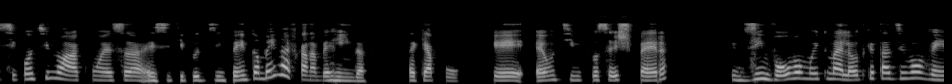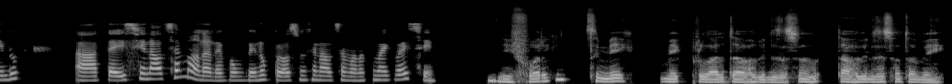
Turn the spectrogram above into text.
se continuar com essa, esse tipo de desempenho, também vai ficar na berlinda daqui a pouco. Porque é um time que você espera que desenvolva muito melhor do que está desenvolvendo até esse final de semana, né? Vamos ver no próximo final de semana como é que vai ser. E fora que se meio, meio que pro lado da organização, da organização também.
